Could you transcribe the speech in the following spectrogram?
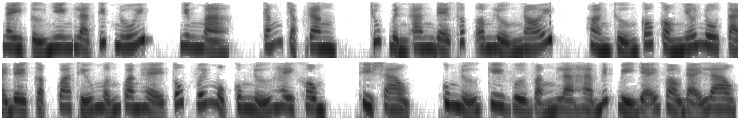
này tự nhiên là tiếc nuối, nhưng mà, cắn chặt răng, chút Bình An đè thấp âm lượng nói, Hoàng thượng có còn nhớ nô tài đề cập qua thiểu mẫn quan hệ tốt với một cung nữ hay không, thì sao, cung nữ kia vừa vặn là Hà Bích bị giải vào đại lao,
